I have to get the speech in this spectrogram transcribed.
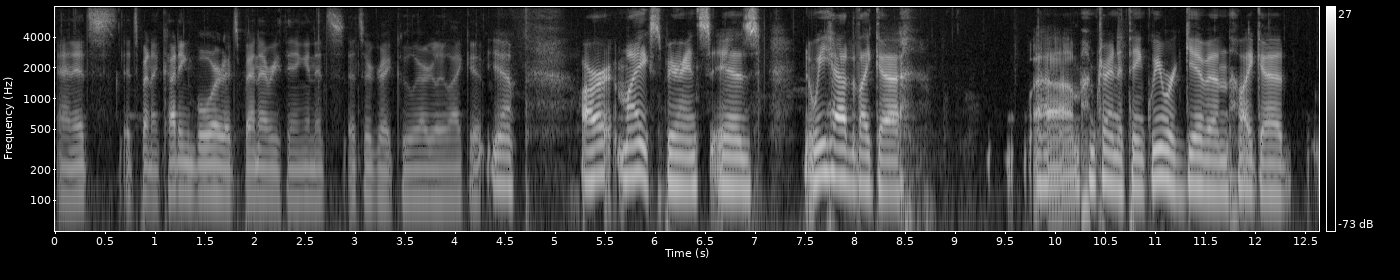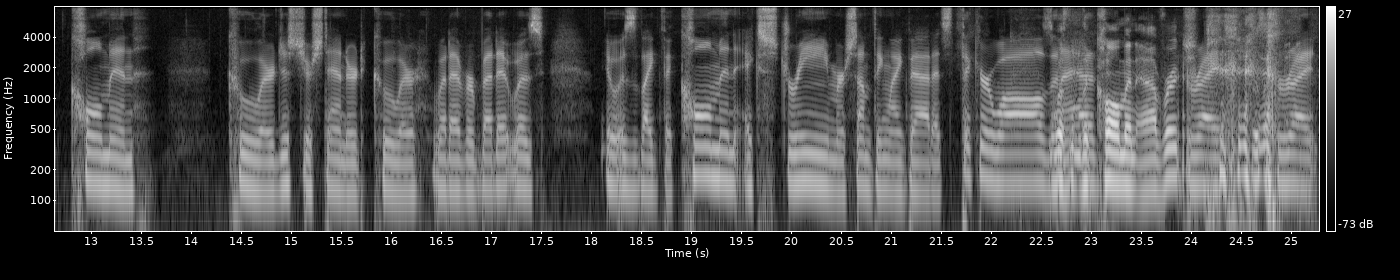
and it's it's been a cutting board. It's been everything, and it's it's a great cooler. I really like it. Yeah. Our my experience is we had like a um, I'm trying to think. We were given like a Coleman cooler, just your standard cooler, whatever, but it was it was like the Coleman Extreme or something like that. It's thicker walls and Wasn't it the Coleman average? Right, right.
